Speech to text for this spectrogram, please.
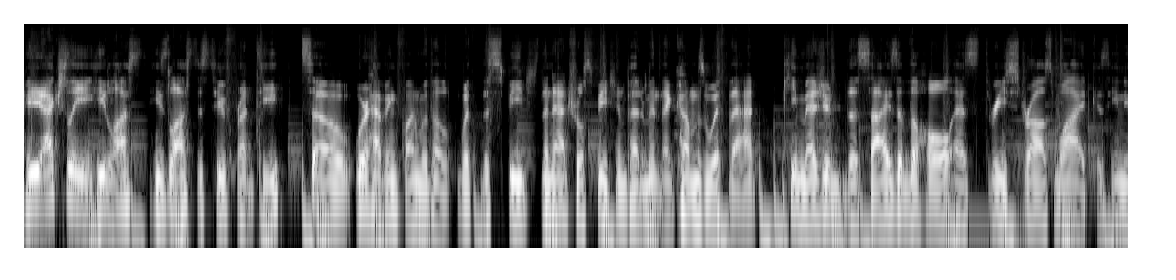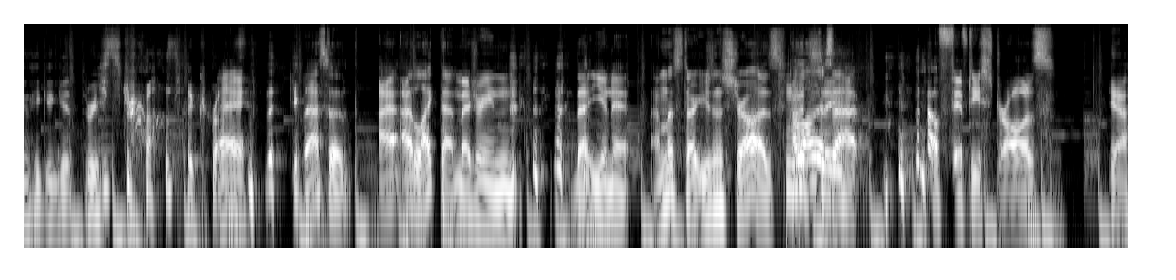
He actually he lost he's lost his two front teeth. So we're having fun with a with the speech, the natural speech impediment that comes with that. He measured the size of the hole as three straws wide because he knew he could get three straws across. Hey, that's a I, I like that measuring that unit. I'm gonna start using straws. How I'd long say- is that? About 50 straws. Yeah,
